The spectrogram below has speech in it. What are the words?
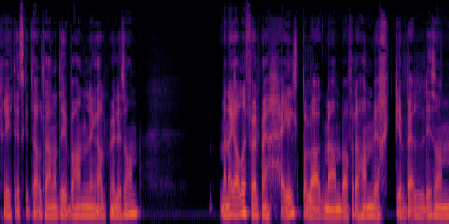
kritiske til alternativ behandling, alt mulig sånn. Men jeg har aldri følt meg helt på lag med han, bare fordi han virker veldig sånn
